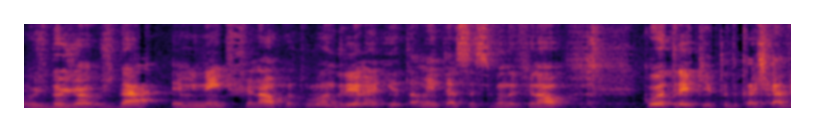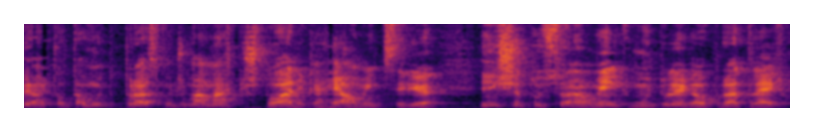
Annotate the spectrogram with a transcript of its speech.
os dois jogos da eminente final contra o Londrina e também tem essa segunda final contra a equipe do Cascavel, então está muito próximo de uma marca histórica. Realmente seria institucionalmente muito legal para o Atlético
